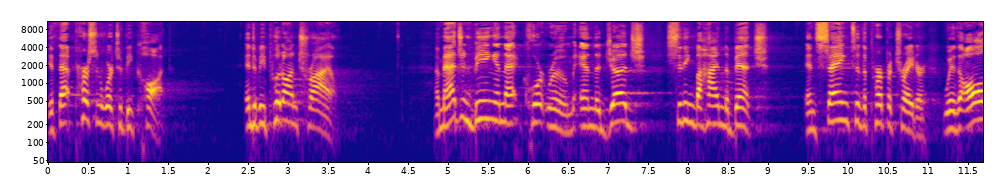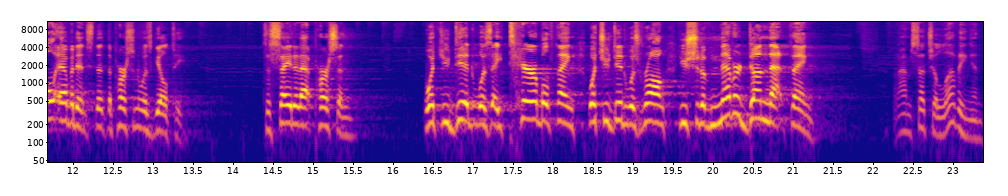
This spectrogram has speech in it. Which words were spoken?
if that person were to be caught and to be put on trial. Imagine being in that courtroom and the judge sitting behind the bench and saying to the perpetrator, with all evidence that the person was guilty, to say to that person, What you did was a terrible thing. What you did was wrong. You should have never done that thing. But I'm such a loving and,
